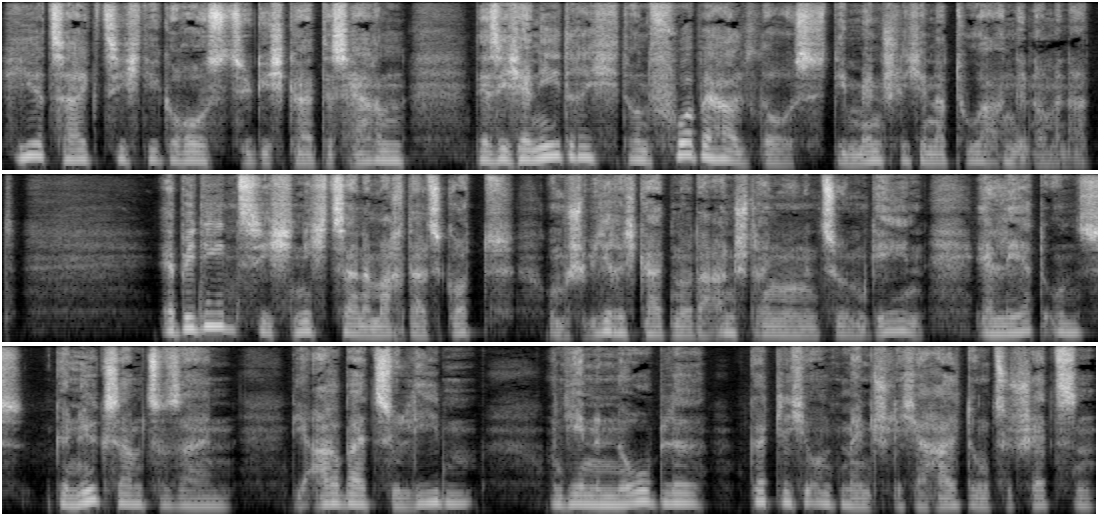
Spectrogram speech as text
Hier zeigt sich die Großzügigkeit des Herrn, der sich erniedrigt und vorbehaltlos die menschliche Natur angenommen hat. Er bedient sich nicht seiner Macht als Gott, um Schwierigkeiten oder Anstrengungen zu umgehen. Er lehrt uns, genügsam zu sein, die Arbeit zu lieben und jene noble, göttliche und menschliche Haltung zu schätzen,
